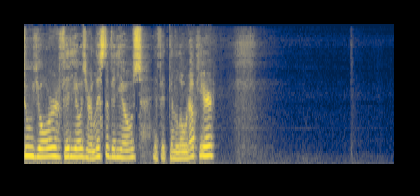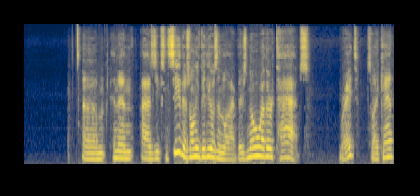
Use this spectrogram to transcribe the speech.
to your videos your list of videos if it can load up here. Um, and then as you can see there's only videos in live. There's no other tabs right? So I can't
